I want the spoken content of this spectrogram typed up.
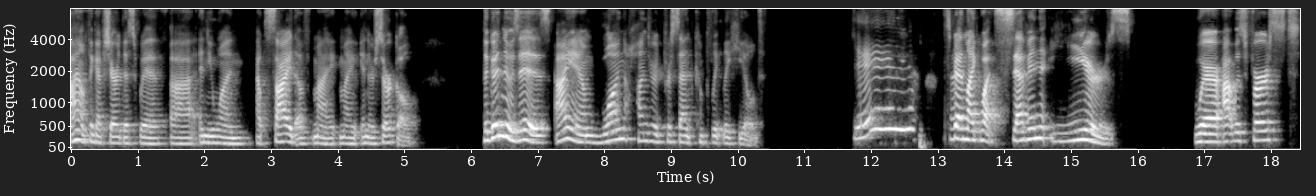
I don't think I've shared this with uh, anyone outside of my my inner circle. The good news is I am 100% completely healed. Yay! It's been like what, 7 years where I was first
